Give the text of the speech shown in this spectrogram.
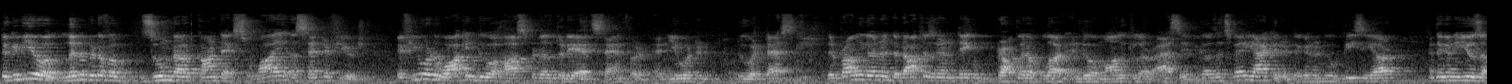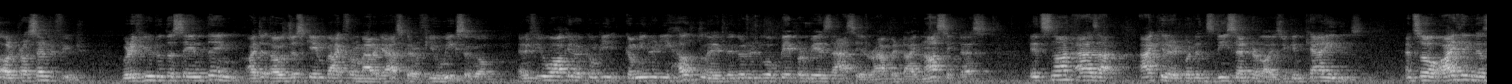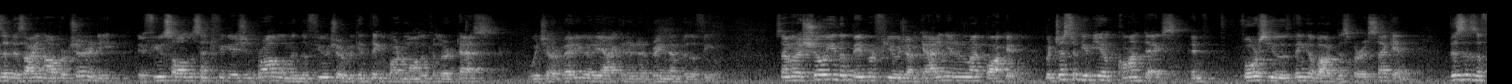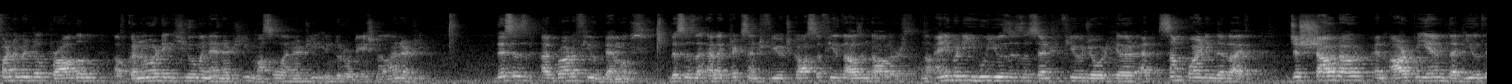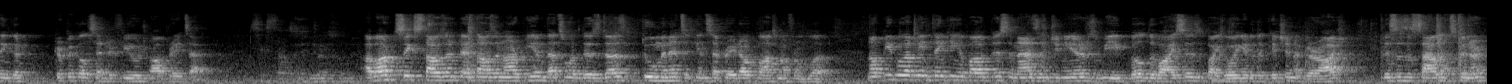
To give you a little bit of a zoomed out context, why a centrifuge? If you were to walk into a hospital today at Stanford and you were to do a test, they're probably going to, the doctor's going to take a droplet of blood and do a molecular assay because it's very accurate. They're going to do PCR and they're going to use an ultracentrifuge. But if you do the same thing, I, I just came back from Madagascar a few weeks ago, and if you walk in a com- community health clinic, they're going to do a paper-based assay, a rapid diagnostic test. It's not as accurate, but it's decentralized. You can carry these. And so I think there's a design opportunity. If you solve the centrifugation problem in the future, we can think about molecular tests, which are very, very accurate and bring them to the field. So I'm going to show you the paperfuge. I'm carrying it in my pocket. But just to give you a context and force you to think about this for a second, this is a fundamental problem of converting human energy, muscle energy, into rotational energy. This is, I brought a few demos. This is an electric centrifuge, costs a few thousand dollars. Now anybody who uses a centrifuge over here at some point in their life, just shout out an RPM that you think a typical centrifuge operates at. About 6,000, 10,000 RPM, that's what this does. Two minutes, it can separate out plasma from blood. Now people have been thinking about this, and as engineers, we build devices by going into the kitchen, a garage. This is a salad spinner.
